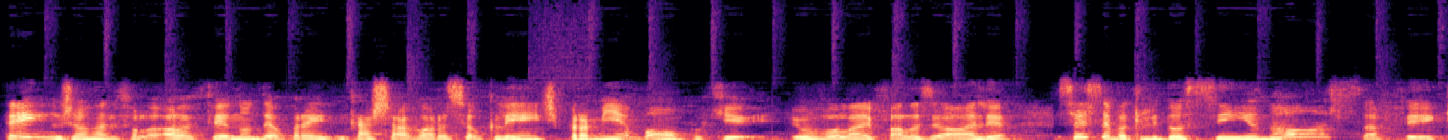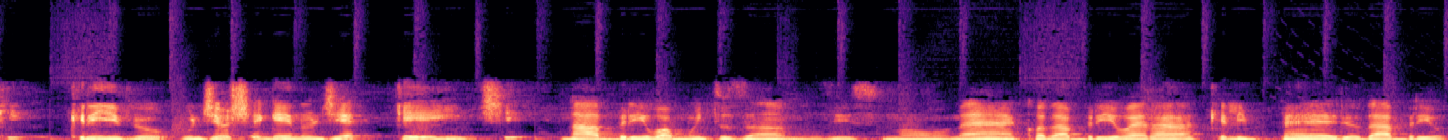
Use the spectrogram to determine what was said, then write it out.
Tem um jornalista que falou: Ó, oh, Fê, não deu para encaixar agora o seu cliente. Para mim é bom, porque eu vou lá e falo assim: olha, você recebeu aquele docinho? Nossa, Fê, que incrível. Um dia eu cheguei num dia quente, na Abril, há muitos anos, isso, no, né? Quando Abril era aquele império da Abril.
